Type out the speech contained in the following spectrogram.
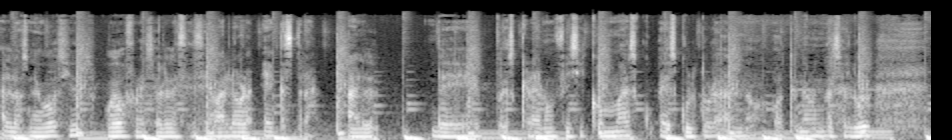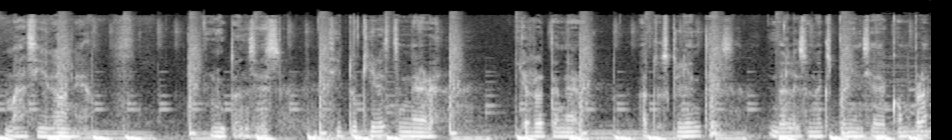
a los negocios puedo ofrecerles ese valor extra al de pues crear un físico más escultural ¿no? o tener una salud más idónea entonces si tú quieres tener y retener a tus clientes dales una experiencia de compra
